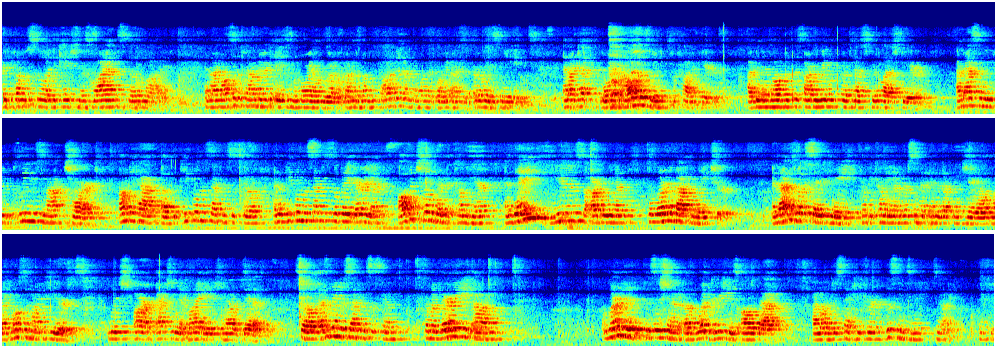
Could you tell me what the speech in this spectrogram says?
Public school education is why I'm still alive. And I'm also the founder of the AIDS Memorial Grove. I'm the one who of it, I'm the one that organized the earliest meetings. And I kept going to all those meetings for five years. I've been involved with this Arboretum protest for the last year. I'm asking you to please not charge on behalf of the people in San Francisco and the people in the San Francisco Bay Area, children that come here, and they use the Arboretum to learn about nature. And that is what saved me from becoming a person that ended up in jail, like most of my peers, which are actually at my age now dead. So as a native San Franciscan, from a very um, learned position of what greed is all about, just thank you for listening to me tonight. Thank you.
